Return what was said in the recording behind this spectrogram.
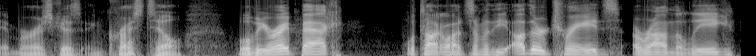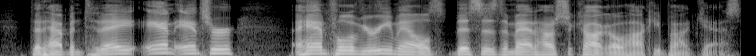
at Merichka's in Crest Hill. We'll be right back. We'll talk about some of the other trades around the league that happened today and answer a handful of your emails. This is the Madhouse Chicago Hockey Podcast.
